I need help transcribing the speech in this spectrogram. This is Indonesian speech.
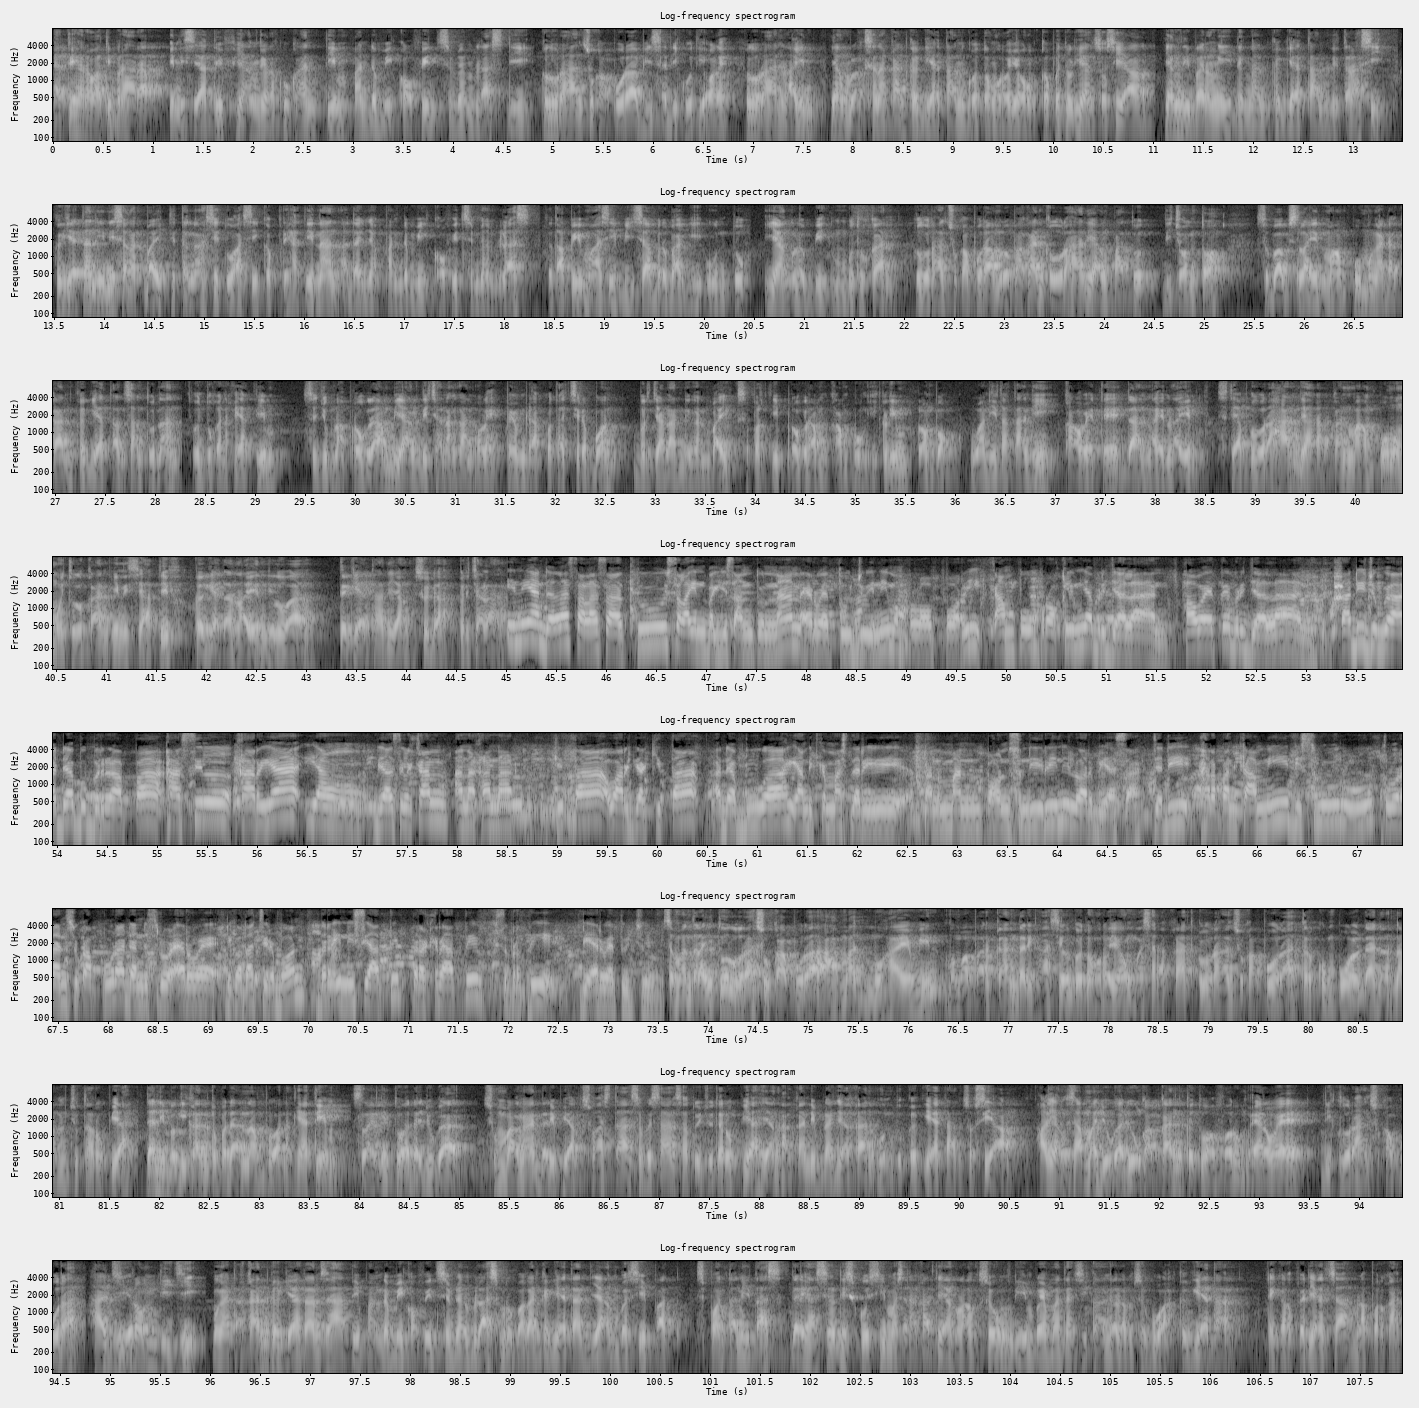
Eti Herawati berharap inisiatif yang dilakukan tim pandemi COVID-19 di Kelurahan Sukapura bisa diikuti oleh kelurahan lain yang melaksanakan kegiatan gotong royong kepedulian sosial yang dibarengi dengan kegiatan literasi. Kegiatan ini sangat baik di tengah situasi keprihatinan adanya pandemi COVID-19, tetapi masih bisa berbagi untuk yang lebih membutuhkan. Kelurahan Sukapura merupakan kelurahan yang patut dicontoh sebab selain mampu mengadakan kegiatan santunan untuk anak yatim, Sejumlah program yang dicanangkan oleh Pemda Kota Cirebon berjalan dengan baik seperti program Kampung Iklim, kelompok wanita tani, KWT, dan lain-lain. Setiap kelurahan diharapkan mampu memunculkan inisiatif kegiatan lain di luar kegiatan yang sudah berjalan. Ini adalah salah satu selain bagi santunan RW 7 ini mempelopori kampung proklimnya berjalan, HWT berjalan. Tadi juga ada beberapa hasil karya yang dihasilkan anak-anak kita, warga kita. Ada buah yang dikemas dari tanaman pohon sendiri ini luar biasa. Jadi harapan kami di seluruh Kelurahan Sukapura dan di seluruh RW di Kota Cirebon berinisiatif, berkreatif seperti di RW 7. Sementara itu, Lurah Sukapura Ahmad Muhaimin memaparkan dari hasil gotong royong masyarakat Kelurahan Sukapura terkumpul dana 6 juta rupiah dan dibagikan kepada 60 anak yatim. Selain itu, ada juga sumbangan dari pihak swasta sebesar 1 juta rupiah yang akan dibelanjakan untuk kegiatan sosial. Hal yang sama juga diungkapkan Ketua Forum RW di Kelurahan Sukapura, Haji Romdiji, mengatakan kegiatan sehati pandemi COVID-19 merupakan kegiatan yang bersifat spontanitas dari hasil diskusi masyarakat masyarakat yang langsung diimplementasikan dalam sebuah kegiatan. Tenggang Ferdiansyah melaporkan.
